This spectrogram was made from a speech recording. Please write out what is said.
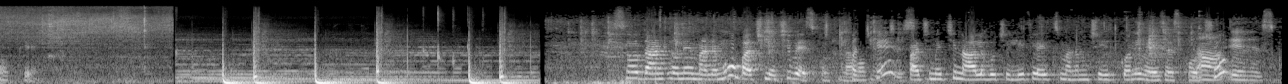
Okay. So దాంట్లోనే మనము పచ్చిమిర్చి వేసుకుంటున్నాం ఓకే? పచ్చిమిర్చి నాలుగు చిల్లీ ఫ్లేక్స్ మనం చీరుకొని వేసేసుకోవచ్చు. వేసేసుకో.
